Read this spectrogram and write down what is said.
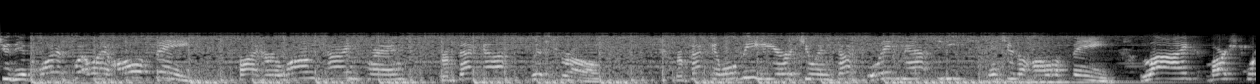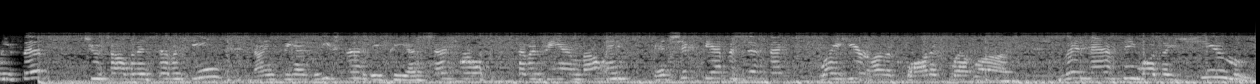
to the Aquatic Wetline Hall of Fame by her longtime friend, Rebecca Listro. Rebecca will be here to induct Lynn Massey into the Hall of Fame. Live March 25th, 2017, 9 p.m. Eastern, 8 p.m. Central, 7 p.m. Mountain, and 6 p.m. Pacific, right here on Aquatic Wetline. Lynn Massey was a huge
